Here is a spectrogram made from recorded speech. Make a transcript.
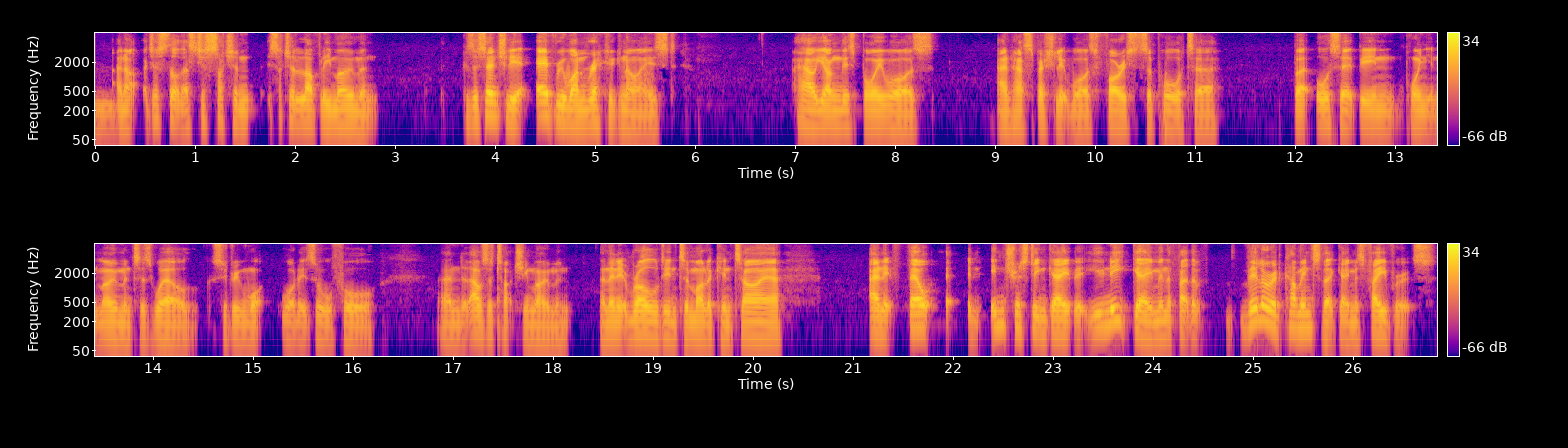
Mm. And I just thought that's just such an such a lovely moment because essentially everyone recognised how young this boy was and how special it was, Forest supporter, but also it being poignant moment as well, considering what what it's all for. And that was a touching moment. And then it rolled into Mull of Kintyre, and it felt an interesting game, a unique game in the fact that Villa had come into that game as favourites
